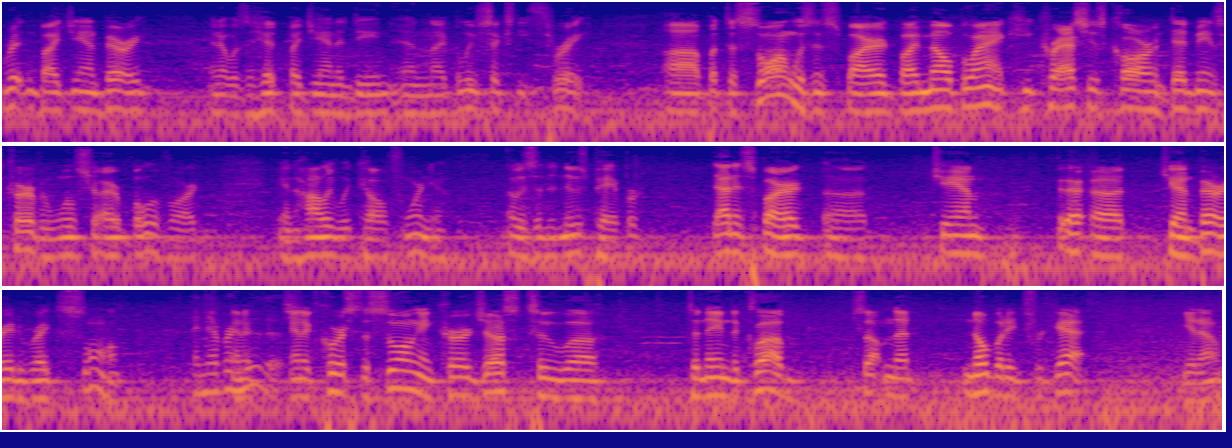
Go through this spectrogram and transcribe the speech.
written by Jan Berry, and it was a hit by Jan and Dean and I believe, 63. Uh, but the song was inspired by Mel Blanc. He crashed his car on Dead Man's Curve in Wilshire Boulevard in Hollywood, California. That was in the newspaper. That inspired uh, Jan, uh, Jan Berry to write the song. I never And, knew it- this. and of course, the song encouraged us to uh, to name the club something that nobody'd forget, you know.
